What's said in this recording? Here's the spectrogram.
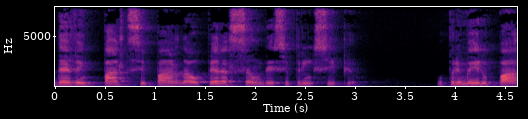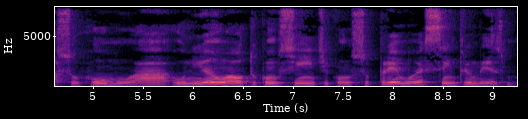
devem participar da operação desse princípio. O primeiro passo rumo à união autoconsciente com o Supremo é sempre o mesmo:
